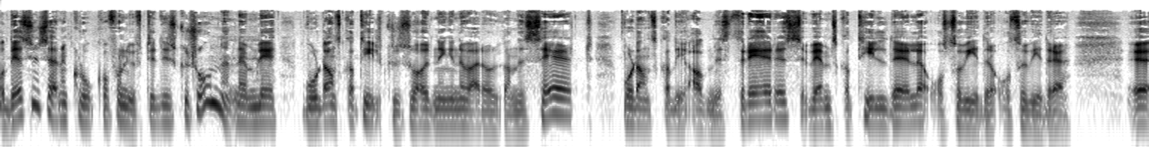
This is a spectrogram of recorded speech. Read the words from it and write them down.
Og Det syns jeg er en klok og fornuftig diskusjon, nemlig hvordan skal tilskuddsordningene være organisert, hvordan skal de administreres, hvem skal tildele, osv. osv. Uh,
